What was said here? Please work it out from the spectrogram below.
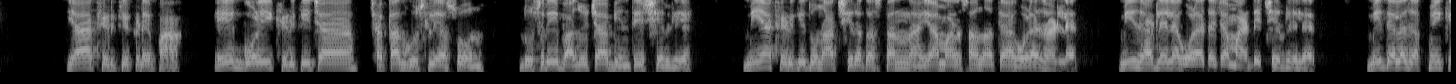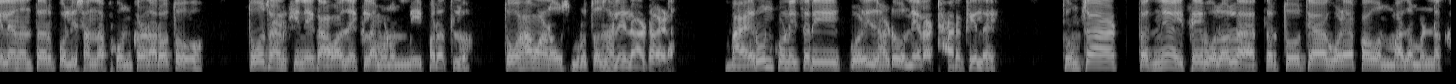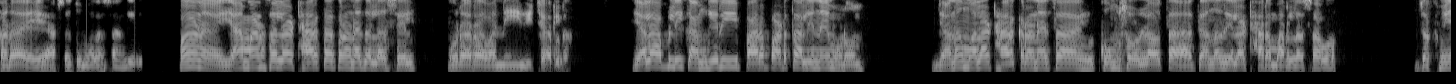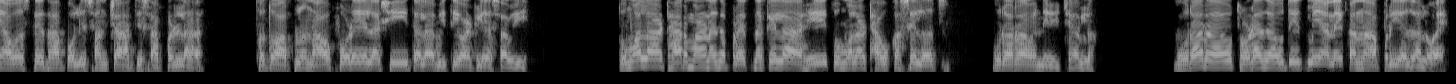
या खिडकीकडे पहा. एक गोळी खिडकीच्या छतात घुसली असून दुसरी बाजूच्या भिंतीत शिरली आहे. मी या खिडकीतून आत शिरत असताना या माणसानं त्या गोळ्या झाडल्यात. मी झाडलेल्या गोळ्या त्याच्या मांडीत शिरलेल्या आहेत. मी त्याला जखमी केल्यानंतर पोलिसांना फोन करणार होतो. तोच आणखीन एक आवाज ऐकला म्हणून मी परतलो. तो हा माणूस मृत झालेला आढळला. बाहेरून कोणीतरी गोळी झाडून याला ठार केलंय. तुमचा तज्ज्ञ इथे बोलवला तर तो त्या गोळ्या पाहून माझं म्हणणं खरं आहे असं तुम्हाला सांगेल. पण या माणसाला ठार का करण्यात आलं असेल? मुरारावांनी विचारलं. याला आपली कामगिरी पार पाडता आली नाही म्हणून. ज्यानं मला ठार करण्याचा हुकूम सोडला होता त्यानंच याला ठार मारलं असावं. जखमी अवस्थेत हा पोलिसांच्या हाती सापडला तर तो आपलं नाव फोडेल अशी त्याला भीती वाटली असावी. तुम्हाला ठार मारण्याचा प्रयत्न केला हे तुम्हाला ठाऊक असेलच मुरारावांनी विचारलं. मुराराव थोड्याच अवधीत मी अनेकांना अप्रिय झालो आहे.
